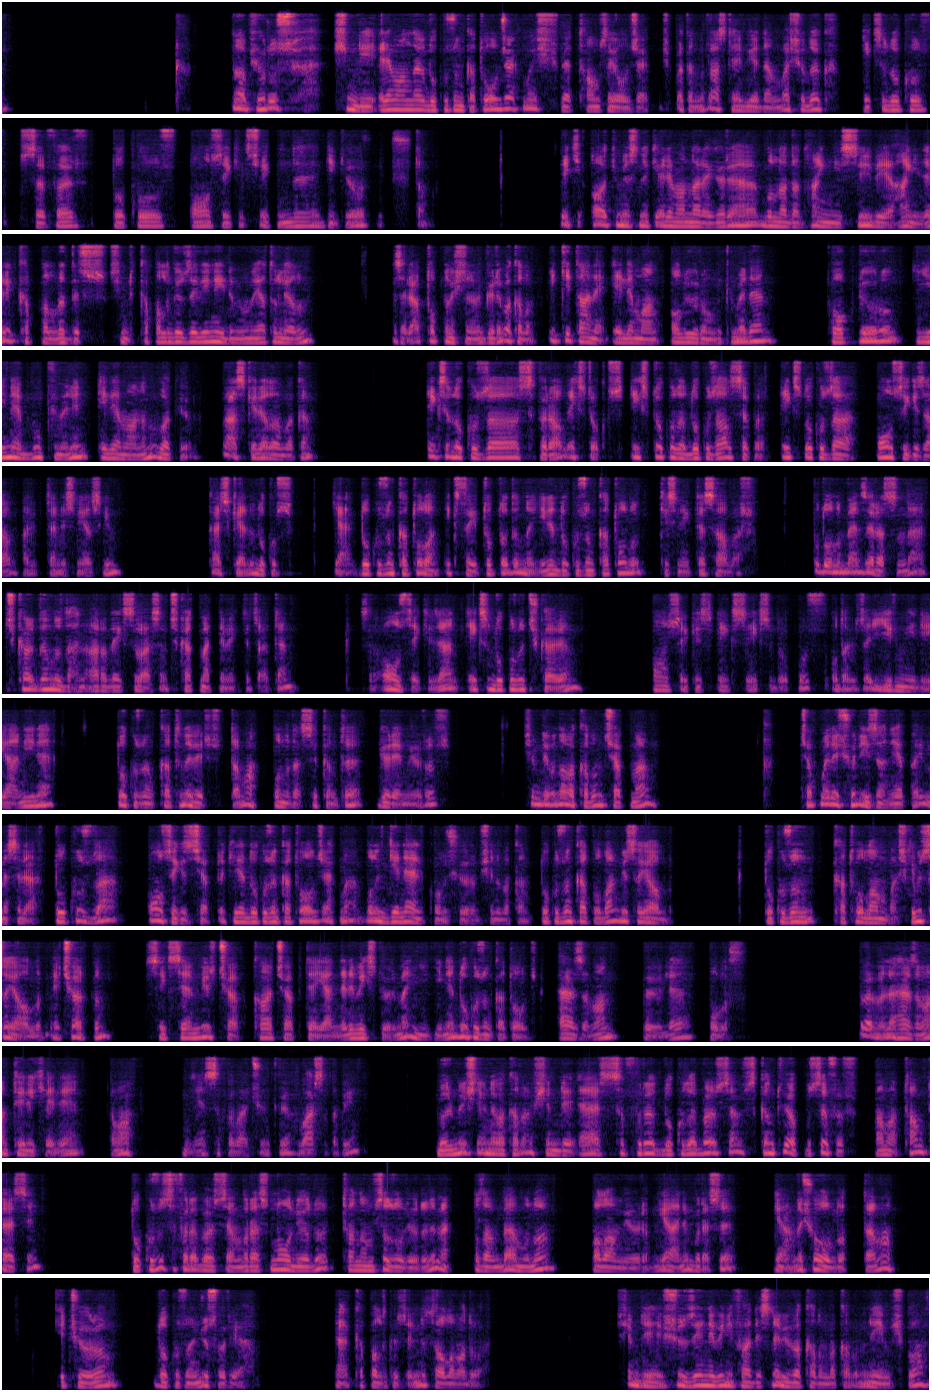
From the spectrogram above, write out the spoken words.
Ne yapıyoruz? Şimdi elemanları 9'un katı olacakmış ve tam sayı olacakmış. Bakın rastgele bir yerden başladık. Eksi 9, 0, 9, 18 şeklinde gidiyor. Tamam. Peki A kümesindeki elemanlara göre bunlardan hangisi veya hangileri kapalıdır? Şimdi kapalı özelliği neydi bunu hatırlayalım. Mesela toplam işlemine göre bakalım. İki tane eleman alıyorum bu kümeden. Topluyorum. Yine bu kümenin elemanını bakıyorum. Rastgele alalım bakın. Eksi 9'a 0 al. Eksi 9. Eksi 9'a 9 al 0. Eksi 9'a 18 al. Hadi bir tanesini yazayım. Kaç geldi? 9. Yani 9'un katı olan x sayı topladığımda yine 9'un katı olur. Kesinlikle sağlar. Bu da onun benzer aslında. Çıkardığımızda hani arada eksi varsa çıkartmak demektir zaten. Mesela 18'den eksi 9'u çıkarın. 18 eksi eksi 9 o da bize 27 yani yine 9'un katını verir. Tamam. Bunu da sıkıntı göremiyoruz. Şimdi buna bakalım çarpma. Çarpma ile şöyle izahını yapayım. Mesela 9 ile 18 çarptık. Yine 9'un katı olacak mı? Bunu genel konuşuyorum şimdi bakın. 9'un katı olan bir sayı aldım. 9'un katı olan başka bir sayı aldım. E çarpın. 81 çarpı k çarpı t yani ne demek istiyorum ben? Yine 9'un katı olacak. Her zaman böyle olur. Bölmeler her zaman tehlikeli. Tamam. Niye? Sıfır var çünkü. Varsa tabii. Bölme işlemine bakalım. Şimdi eğer 0'ı 9'a bölsem sıkıntı yok. Bu 0. Ama tam tersi 9'u 0'a bölsem burası ne oluyordu? Tanımsız oluyordu değil mi? O zaman ben bunu alamıyorum. Yani burası yanlış oldu. Tamam. Geçiyorum 9. soruya. Yani kapalı özelliğini sağlamadı o. Şimdi şu Zeynep'in ifadesine bir bakalım bakalım neymiş bu.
